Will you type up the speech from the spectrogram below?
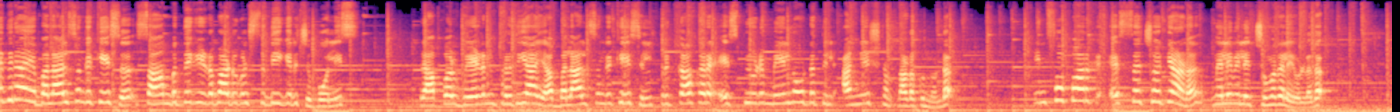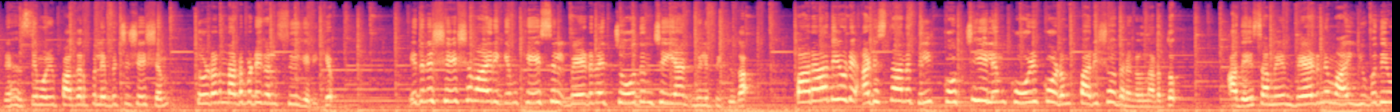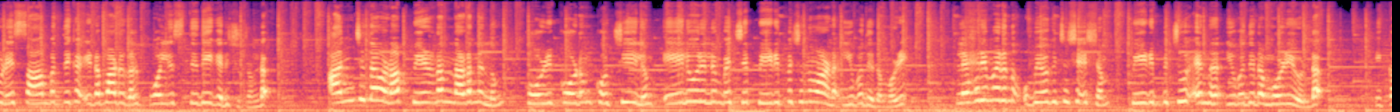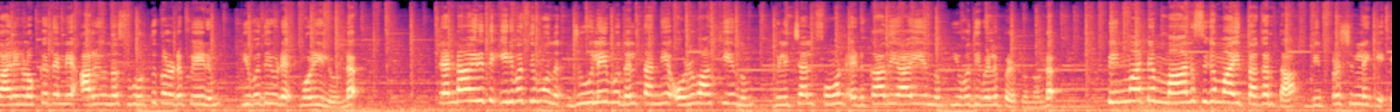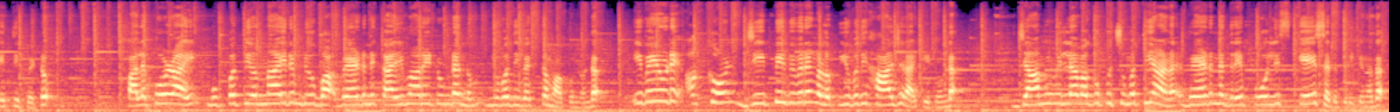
വേടനെതിരായ ബലാത്സംഗ കേസ് സാമ്പത്തിക ഇടപാടുകൾ സ്ഥിരീകരിച്ച് പോലീസ്. റാപ്പർ വേടൻ പ്രതിയായ ബലാത്സംഗ കേസിൽ തൃക്കാക്കര എസ് പിയുടെ മേൽനോട്ടത്തിൽ അന്വേഷണം നടക്കുന്നുണ്ട്. ഇൻഫോ പാർക്ക് എസ് എച്ച് ഒക്കാണ് നിലവിലെ ചുമതലയുള്ളത്. രഹസ്യമൊഴി പകർപ്പ് ലഭിച്ച ശേഷം തുടർ നടപടികൾ സ്വീകരിക്കും. ഇതിനുശേഷമായിരിക്കും കേസിൽ വേടനെ ചോദ്യം ചെയ്യാൻ വിളിപ്പിക്കുക. പരാതിയുടെ അടിസ്ഥാനത്തിൽ കൊച്ചിയിലും കോഴിക്കോടും പരിശോധനകൾ നടത്തും. അതേസമയം വേടനുമായി യുവതിയുടെ സാമ്പത്തിക ഇടപാടുകൾ പോലീസ് സ്ഥിരീകരിച്ചിട്ടുണ്ട്. അഞ്ചു തവണ പീഡനം നടന്നെന്നും കോഴിക്കോടും കൊച്ചിയിലും ഏലൂരിലും വെച്ച് പീഡിപ്പിച്ചെന്നുമാണ് യുവതിയുടെ മൊഴി. ലഹരിമരുന്ന് ഉപയോഗിച്ച ശേഷം പീഡിപ്പിച്ചു എന്ന് യുവതിയുടെ മൊഴിയുണ്ട്. ഇക്കാര്യങ്ങളൊക്കെ തന്നെ അറിയുന്ന സുഹൃത്തുക്കളുടെ പേരും യുവതിയുടെ മൊഴിയിലുണ്ട്. രണ്ടായിരത്തി ഇരുപത്തിമൂന്ന് ജൂലൈ മുതൽ തന്നെ ഒഴിവാക്കിയെന്നും വിളിച്ചാൽ ഫോൺ എടുക്കാതെയായി എന്നും യുവതി വെളിപ്പെടുത്തുന്നുണ്ട്. പിന്മാറ്റം മാനസികമായി തകർത്ത ഡിപ്രഷനിലേക്ക് എത്തിപ്പെട്ടു. പലപ്പോഴായി മുപ്പത്തിയൊന്നായിരം രൂപ വേടന് കൈമാറിയിട്ടുണ്ടെന്നും യുവതി വ്യക്തമാക്കുന്നുണ്ട്. ഇവയുടെ അക്കൗണ്ട് ജി പി വിവരങ്ങളും യുവതി ഹാജരാക്കിയിട്ടുണ്ട്. ജാമ്യമില്ലാ വകുപ്പ് ചുമത്തിയാണ് വേടനെതിരെ പോലീസ് കേസെടുത്തിരിക്കുന്നത്.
